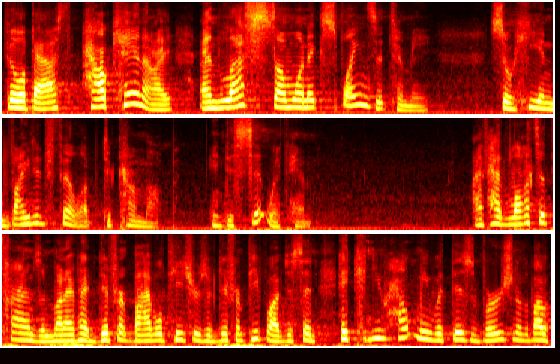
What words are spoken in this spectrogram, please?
philip asked how can i unless someone explains it to me so he invited philip to come up and to sit with him I've had lots of times, and when I've had different Bible teachers or different people, I've just said, Hey, can you help me with this version of the Bible?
